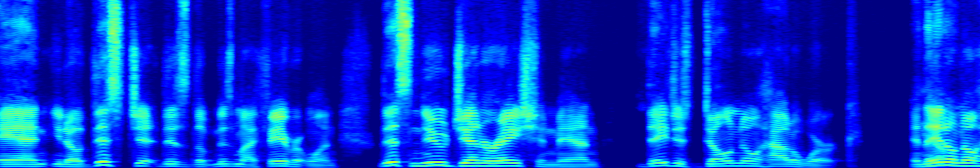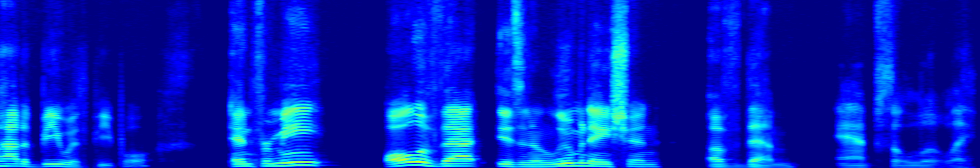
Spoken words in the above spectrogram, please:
And, you know, this, ge- this, is the, this is my favorite one. This new generation, man, they just don't know how to work and they Yeah. don't know how to be with people. And for me, all of that is an illumination of them. Absolutely.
